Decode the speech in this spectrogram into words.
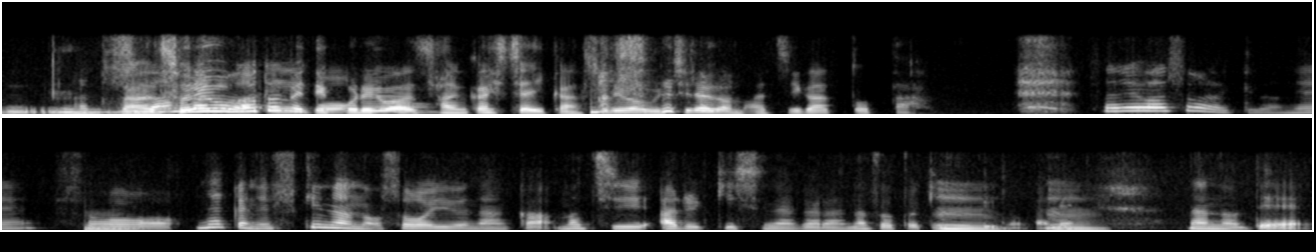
うん。私まあ、それを求めてこれは参加しちゃいかん。それはうちらが間違っとった それはそうだけどね。そう、なんかね好きなのそういうなんか街歩きしながら謎解きっていうのがね、うん。なので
